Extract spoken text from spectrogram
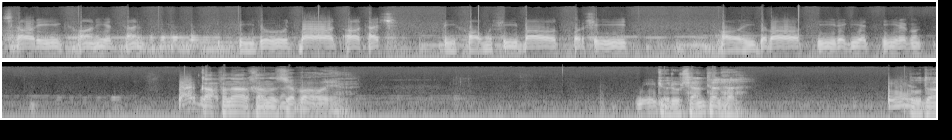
از تاریک خانی تن بی دود باد آتش بی خاموشی باد خورشید تاریده باد تیرگی تیرگون Qapını arxanızca bağlayın. Görürsən Təlhə? Bu da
